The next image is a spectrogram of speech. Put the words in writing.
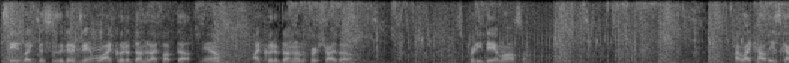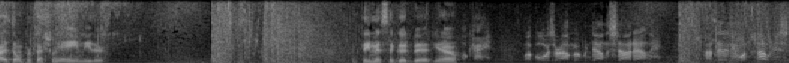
See, like, this is a good example. I could have done it, I fucked up, you know? I could have done it on the first try, though. It's pretty damn awesome. I like how these guys don't professionally aim, either. Like, they miss a good bit, you know? Okay, my boys are out moving down the side alley. Not that anyone's noticed.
